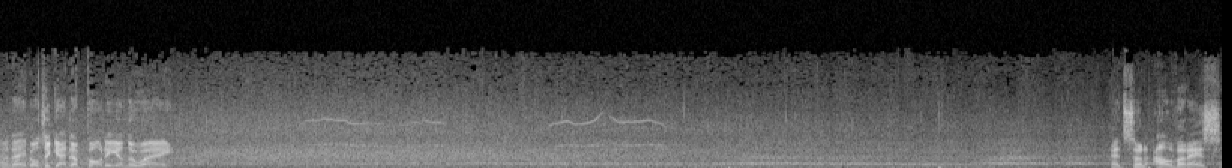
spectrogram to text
And able to get a body in the way. Edson Alvarez.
